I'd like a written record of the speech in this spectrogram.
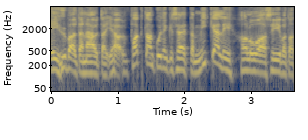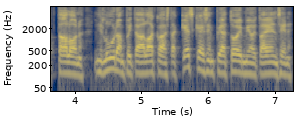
ei hyvältä näytä. Ja fakta on kuitenkin se, että mikäli haluaa siivota talon, niin luudan pitää lakaista keskeisimpiä toimijoita ensin.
